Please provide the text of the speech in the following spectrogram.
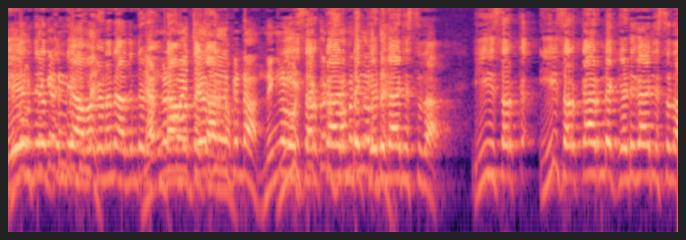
കേന്ദ്രത്തിന്റെ അവഗണന അതിന്റെ രണ്ടാമത്തെ കാരണം. നിങ്ങൾ ഈ സർക്കാരിന്റെ കെടുകാര്യസ്ഥത ഈ സർക്കാർ ഈ സർക്കാരിന്റെ കെടുകാര്യസ്ഥത.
